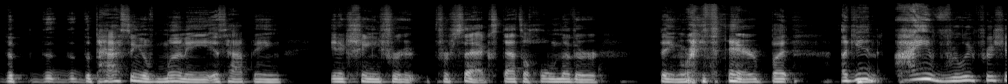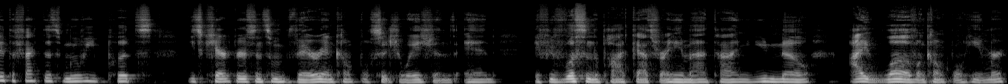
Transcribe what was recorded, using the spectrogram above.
the the the, passing of money is happening in exchange for for sex. That's a whole nother thing right there. But again, I really appreciate the fact this movie puts these characters in some very uncomfortable situations. And if you've listened to podcasts for any amount of time, you know I love uncomfortable humor.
